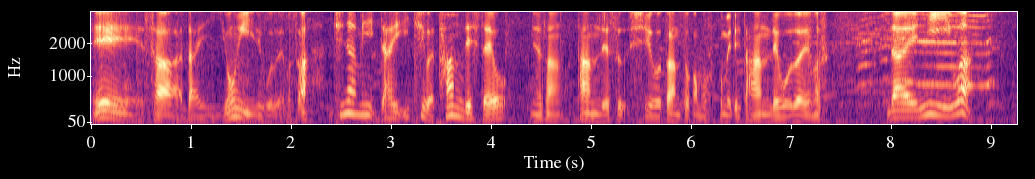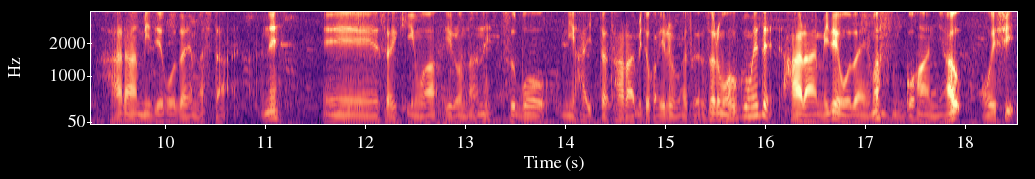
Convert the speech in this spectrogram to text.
えー、さあ、第4位でございます。あ、ちなみに第1位はタンでしたよ。皆さん、タンです。塩タンとかも含めてタンでございます。第2位は、ハラミでございました。ね。えー、最近はいろんなね、壺に入ったハラミとかいろいろますけど、それも含めてハラミでございます。ご飯に合う。美味しい。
